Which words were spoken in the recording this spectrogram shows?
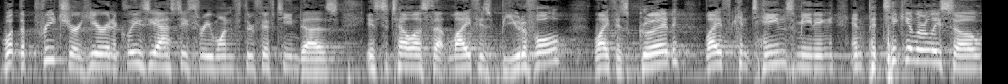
what the preacher here in Ecclesiastes 3 1 through 15 does is to tell us that life is beautiful, life is good, life contains meaning, and particularly so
